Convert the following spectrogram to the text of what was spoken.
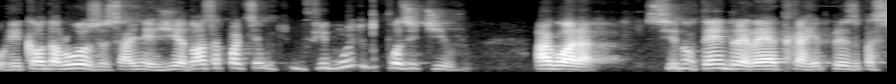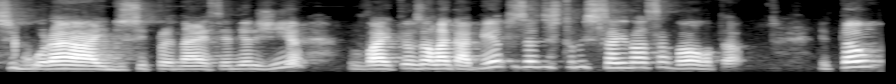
o rio caudaloso, essa energia nossa pode ser um fio muito positivo. Agora, se não tem hidrelétrica represa para segurar e disciplinar essa energia, vai ter os alagamentos e a destruição em nossa volta. Então,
